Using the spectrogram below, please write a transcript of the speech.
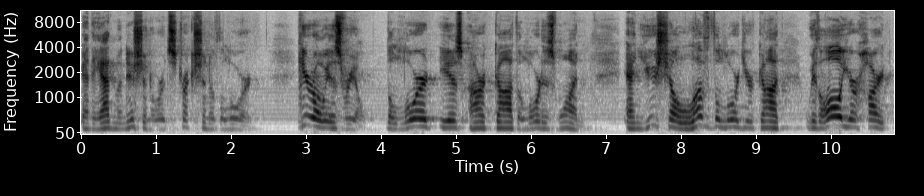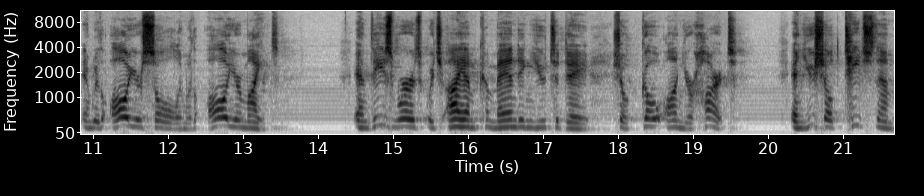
and the admonition or instruction of the Lord. Hear, O Israel, the Lord is our God, the Lord is one. And you shall love the Lord your God with all your heart and with all your soul and with all your might. And these words which I am commanding you today shall go on your heart, and you shall teach them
